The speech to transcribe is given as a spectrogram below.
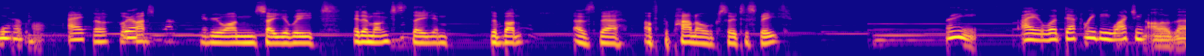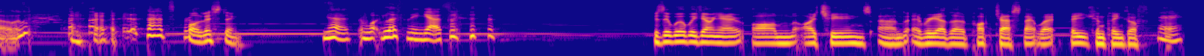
beautiful. I So asking everyone, so you'll be in amongst the um, the bunch of the of the panel, so to speak. great. I will definitely be watching all of those. that's great. Well, listening yes. What, listening, yes. because it will be going out on iTunes and every other podcast network that you can think of. okay.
